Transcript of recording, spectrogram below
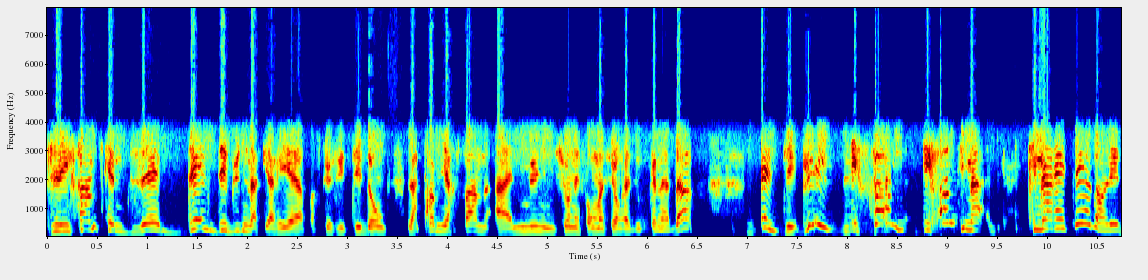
Puis les femmes, ce qu'elles me disaient dès le début de ma carrière, parce que j'étais donc la première femme à animer une émission d'information Radio-Canada, dès le début, les femmes, les femmes qui m'a- qui m'arrêtaient dans les,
